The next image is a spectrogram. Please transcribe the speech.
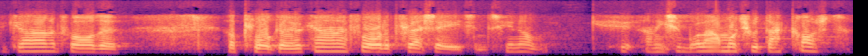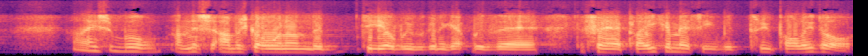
We can't afford a, a plugger. We can't afford a press agent. You know." And he said, "Well, how much would that cost?" And I said, well, and this, I was going on the deal we were going to get with the, the Fair Play Committee with through Polydor.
